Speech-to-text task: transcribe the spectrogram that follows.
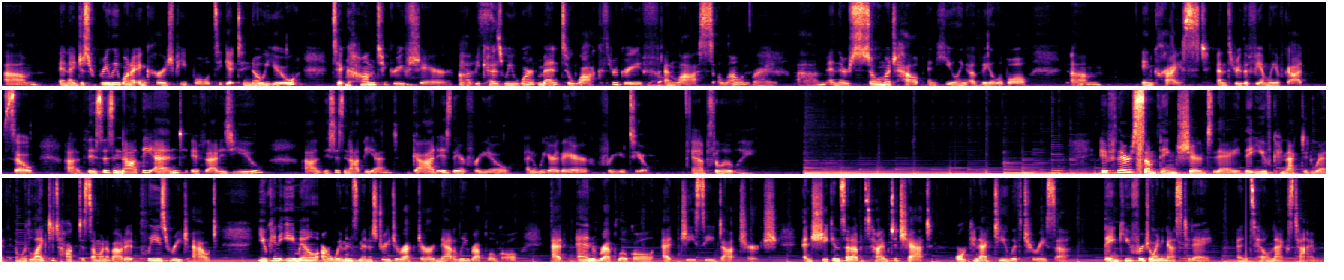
Um, and I just really want to encourage people to get to know you, to mm. come to GriefShare, uh, yes. because we weren't meant to walk through grief no. and loss alone. Right. Um, and there's so much help and healing available um, in Christ and through the family of God. So, uh, this is not the end if that is you uh, this is not the end. God is there for you, and we are there for you too. Absolutely. If there's something shared today that you've connected with and would like to talk to someone about it, please reach out. You can email our Women's Ministry Director, Natalie Replocal, at nreplocal at gc.church, and she can set up time to chat or connect you with Theresa. Thank you for joining us today. Until next time.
